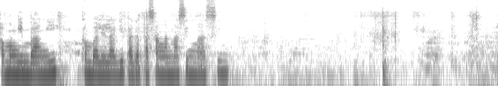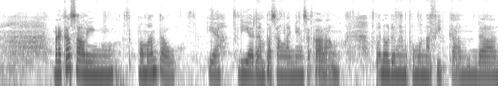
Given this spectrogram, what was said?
uh, mengimbangi kembali lagi pada pasangan masing-masing. Mereka saling memantau ya, dia dan pasangannya yang sekarang penuh dengan kemunafikan dan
